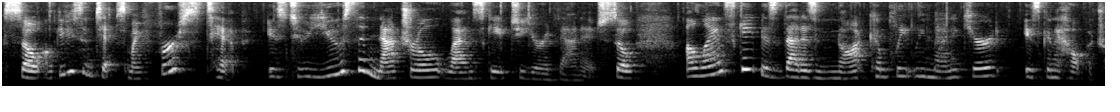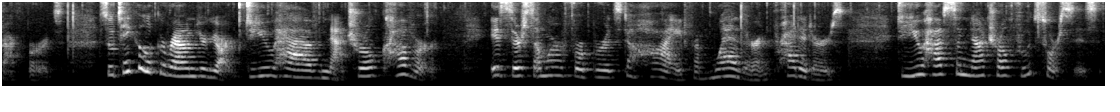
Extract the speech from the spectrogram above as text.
So I'll give you some tips. My first tip is to use the natural landscape to your advantage. So a landscape is that is not completely manicured is going to help attract birds. So take a look around your yard. Do you have natural cover? Is there somewhere for birds to hide from weather and predators? Do you have some natural food sources?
